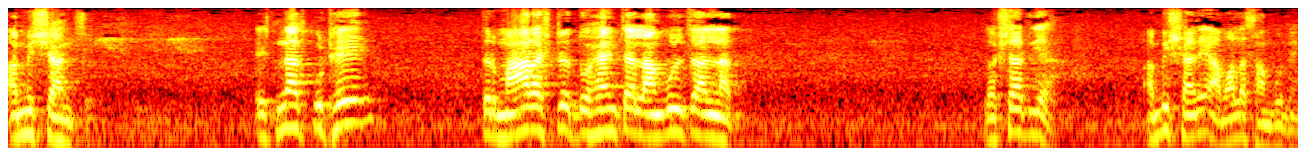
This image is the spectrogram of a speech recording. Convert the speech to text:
अमित शहाचं. एकनाथ कुठे? तर महाराष्ट्र दोह्यांच्या लांगुल चालनात लक्षात घ्या अमित शहाने आम्हाला सांगू नये.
